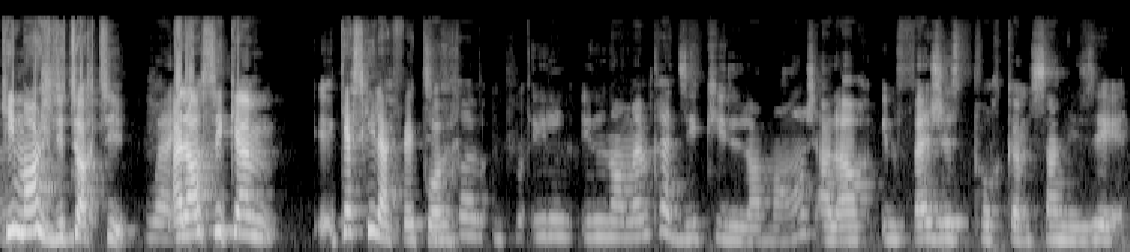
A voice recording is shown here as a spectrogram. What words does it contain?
Qui mange du tortue? Ouais, Alors, c'est comme... Qu'est-ce qu'il a fait pour... ils, ils n'ont même pas dit qu'ils la mangent, alors il fait juste pour comme s'amuser.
